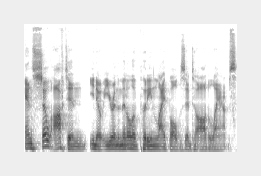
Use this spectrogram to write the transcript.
And so often, you know, you're in the middle of putting light bulbs into all the lamps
